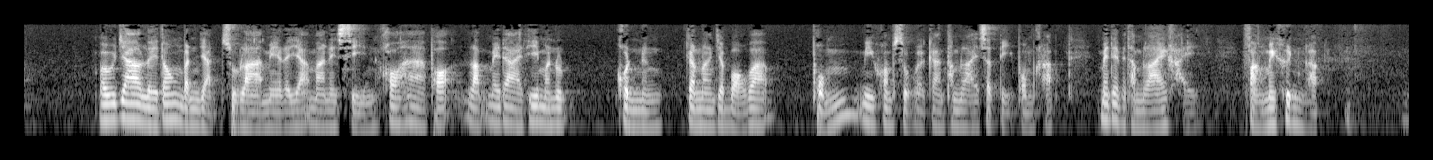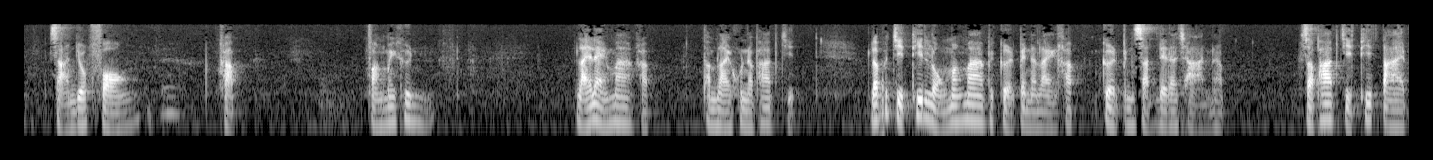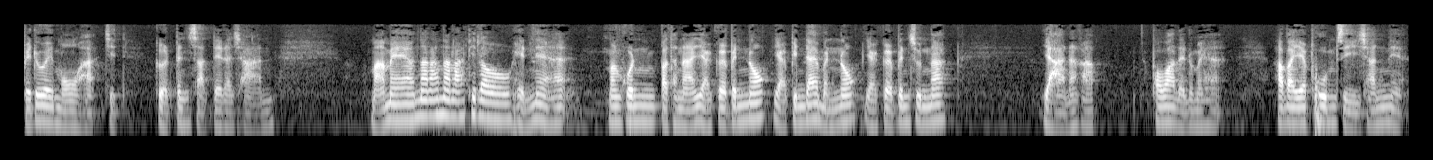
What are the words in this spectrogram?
พระพุทธเจ้าเลยต้องบัญญัติสุราเมรยะมาในศีลข้อห้าเพราะรับไม่ได้ที่มนุษย์คนหนึ่งกำลังจะบอกว่า ผมมีความสุขกับการทำลายสติผมครับ ไม่ได้ไปทำร้ายใครฟังไม่ขึ้นครับศาลยกฟ้องครับ ฟังไม่ขึ้นหลายแรงมากครับทำลายคุณภาพจิต แล้วพอจิตที่หลงมากๆ ไปเกิดเป็นอะไรครับ เกิดเป็นสัตว์เดรัจฉานครับ สภาพจิตที่ตายไปด้วยโมหะจิต เกิดเป็นสัตว์เดรัจฉาน หมาแมวน่ารักน่ารักที่เราเห็นเนี่ยฮะบางคนปรารถนาอยากเกิดเป็นนก อยากบินได้เหมือนนก อยากเกิดเป็นสุนัขอย่านะครับ เพราะว่าอะไรรู้ไหมฮะ อบายภูมิสี่ชั้นเนี่ย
